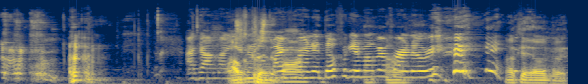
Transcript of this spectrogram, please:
I got my, I was you know, cleaning- my partner. Don't forget about my Oh. partner over here. Okay, okay.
